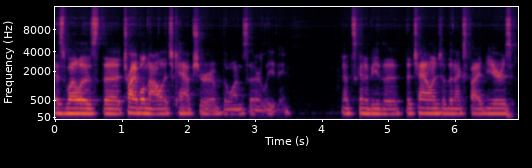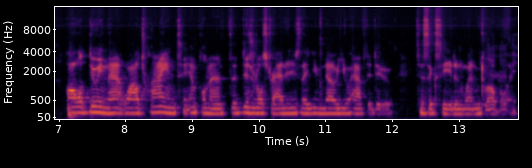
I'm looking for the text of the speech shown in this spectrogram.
as well as the tribal knowledge capture of the ones that are leaving. That's going to be the the challenge of the next five years. All doing that while trying to implement the digital strategies that you know you have to do to succeed and win globally.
